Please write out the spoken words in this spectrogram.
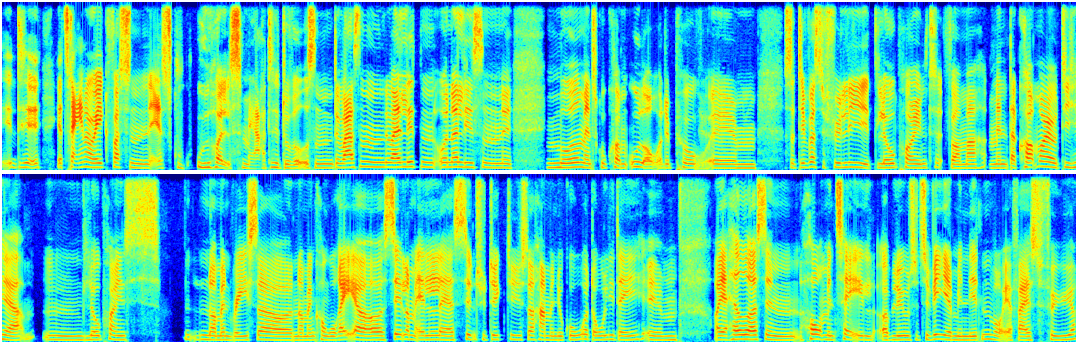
det, jeg træner jo ikke for sådan, at jeg skulle udholde smerte, du ved, sådan, det var sådan, det var lidt en underlig sådan, øh, måde, man skulle komme ud over det på, ja. øhm, så det var selvfølgelig et low point for mig. Men der kommer jo de her mm, low points når man racer og når man konkurrerer, og selvom alle er sindssygt dygtige, så har man jo gode og dårlige dage. Øhm, og jeg havde også en hård mental oplevelse til VM i 19, hvor jeg faktisk fører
